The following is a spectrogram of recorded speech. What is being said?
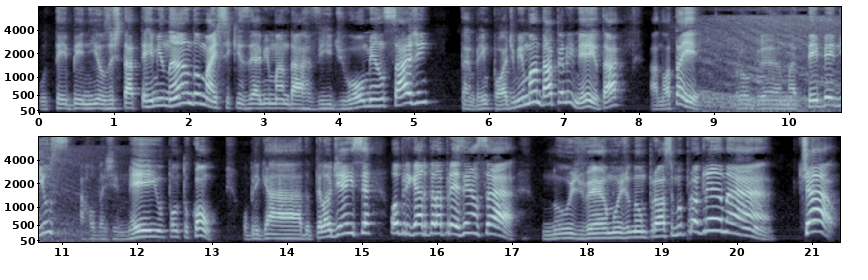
O TB News está terminando, mas se quiser me mandar vídeo ou mensagem, também pode me mandar pelo e-mail, tá? Anota aí, programa tbnews@gmail.com. Obrigado pela audiência, obrigado pela presença. Nos vemos num próximo programa. Tchau.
